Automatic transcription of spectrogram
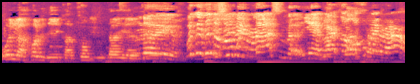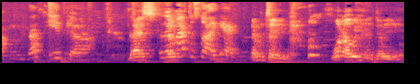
When you're on holiday, you can come down here. No, We could do it the should be other way vice. Yeah, Yeah, vice the other way versa. around. That's easier. Guys, So then let, we have to start again. let me tell you. What are we enjoying here?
